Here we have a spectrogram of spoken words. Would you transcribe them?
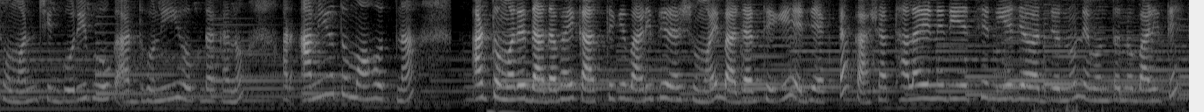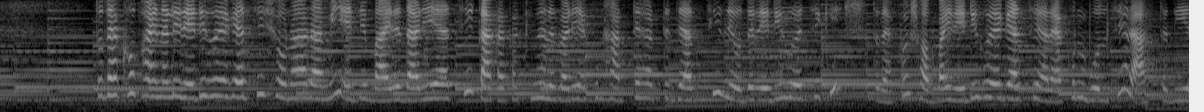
সমান, সে গরিব হোক আর ধনীই হোক না কেন। আর আমিও তো মহৎ না। আর তোমাদের দাদাভাই কাজ থেকে বাড়ি ফেরার সময় বাজার থেকে এই যে একটা কাঁসার থালা এনে দিয়েছে নিয়ে যাওয়ার জন্য নেমন্তন্ন বাড়িতে। তো দেখো ফাইনালি রেডি হয়ে গেছি সোনা আর আমি। এই যে বাইরে দাঁড়িয়ে আছি, কাকা কাকিমাদের বাড়ি এখন হাঁটতে হাঁটতে যাচ্ছি, যে ওদের রেডি হয়েছে কি? তো দেখো, সবাই রেডি হয়ে গেছে। আর এখন বলছে, রাস্তা দিয়ে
